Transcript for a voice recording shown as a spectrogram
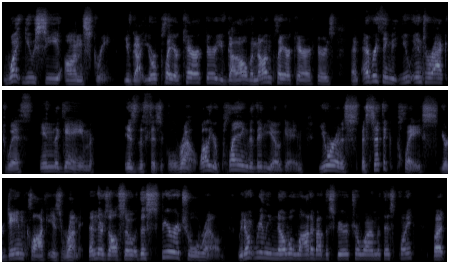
what you see on screen. You've got your player character, you've got all the non player characters, and everything that you interact with in the game is the physical realm. While you're playing the video game, you are in a specific place, your game clock is running. Then there's also the spiritual realm. We don't really know a lot about the spiritual realm at this point, but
